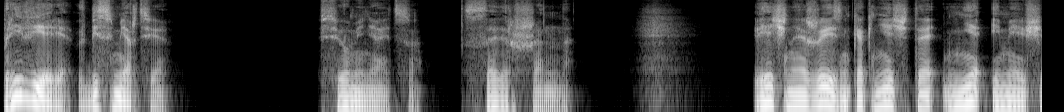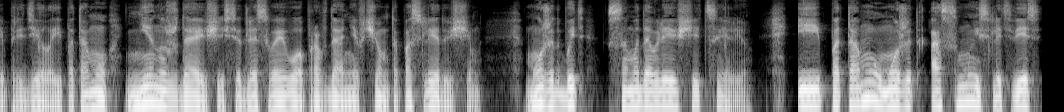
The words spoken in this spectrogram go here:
при вере в бессмертие. Все меняется совершенно. Вечная жизнь, как нечто не имеющее предела и потому не нуждающееся для своего оправдания в чем-то последующем, может быть самодавляющей целью и потому может осмыслить весь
